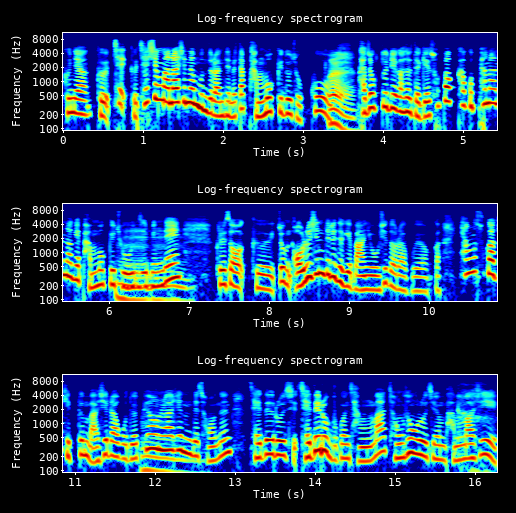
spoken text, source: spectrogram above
그냥 그 채 그 채식만 하시 는 분들한테는 딱 밥 먹기도 좋고 예. 가족들이 가서 되게 소박하고 편안하게 밥 먹기 좋은 음. 집인데 그래서 그 좀 어르신들이 되게 많이 오시더라고요. 그러니까 향수가 깃든 맛이라고들 표현을 음. 하시는데 저는 제대로 지- 제대로 묵은 장맛, 정성으로 지은 밥맛이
